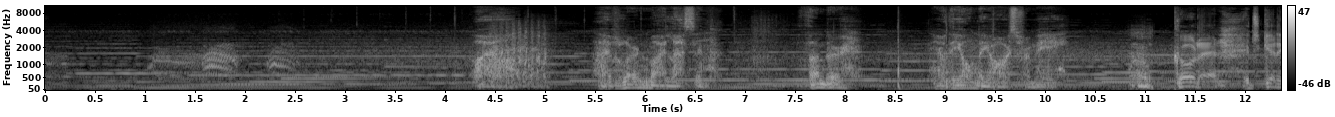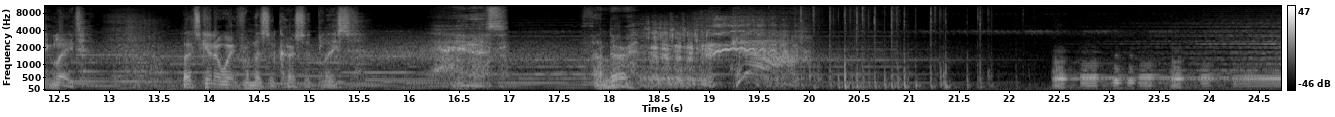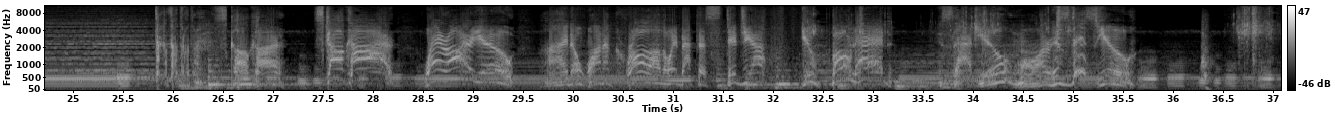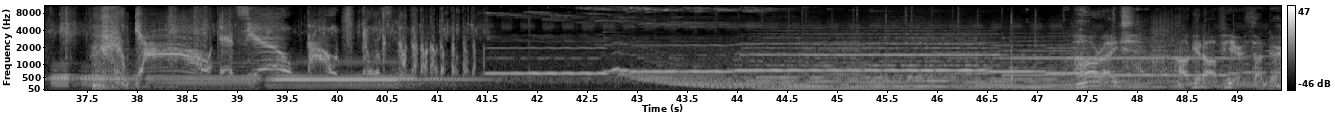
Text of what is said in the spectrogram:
Well, I've learned my lesson. Thunder, you're the only horse for me. Conan, it's getting late. Let's get away from this accursed place. Are you? I don't want to crawl all the way back to Stygia. You bonehead! Is that you? Or is this you? It's you! Ouch! All right. I'll get off here, Thunder.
